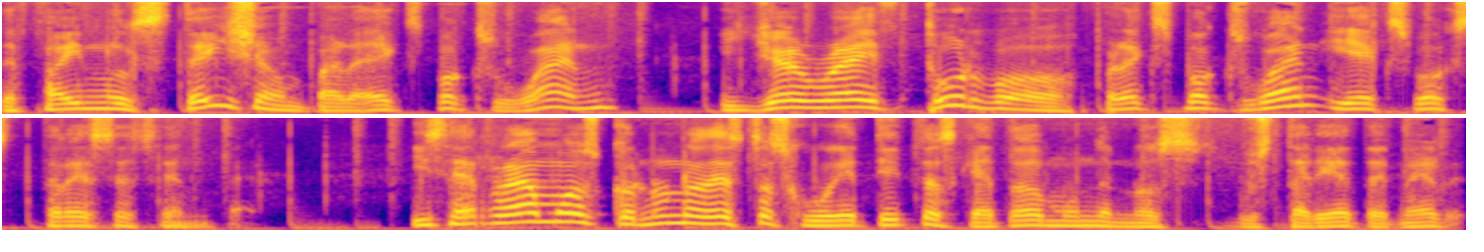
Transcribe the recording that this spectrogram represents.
The Final Station para Xbox One y Joyride Turbo para Xbox One y Xbox 360. Y cerramos con uno de estos juguetitos que a todo mundo nos gustaría tener,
